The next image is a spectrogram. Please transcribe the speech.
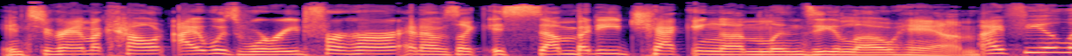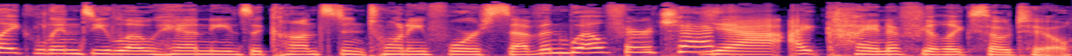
Instagram account. I was worried for her and I was like, is somebody checking on Lindsay Lohan? I feel like Lindsay Lohan needs a constant 24 7 welfare check. yeah, I kind of feel like so too.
